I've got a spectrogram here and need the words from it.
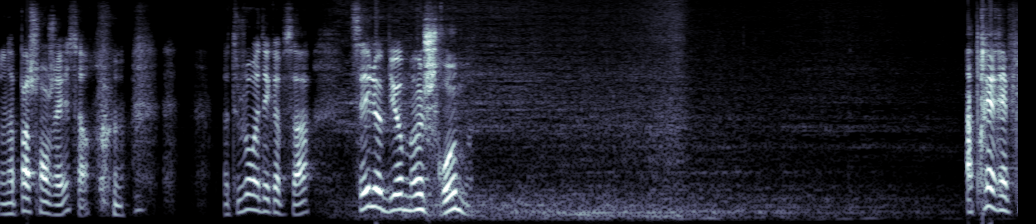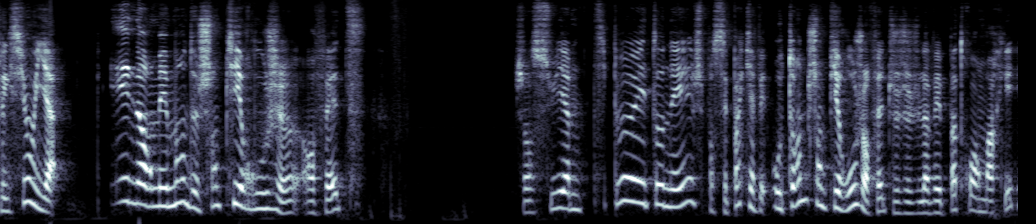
On n'a pas changé, ça. a toujours été comme ça. C'est le biome mushroom. Après réflexion, il y a énormément de champignons rouges, en fait. J'en suis un petit peu étonné. Je pensais pas qu'il y avait autant de champignons rouges en fait. Je, ne l'avais pas trop remarqué.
